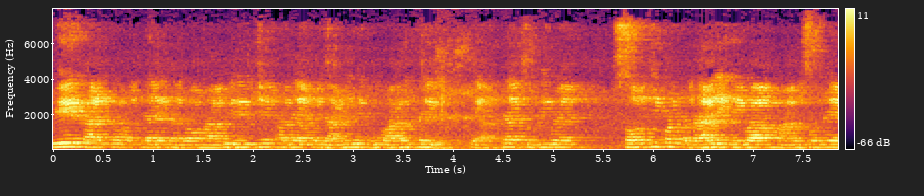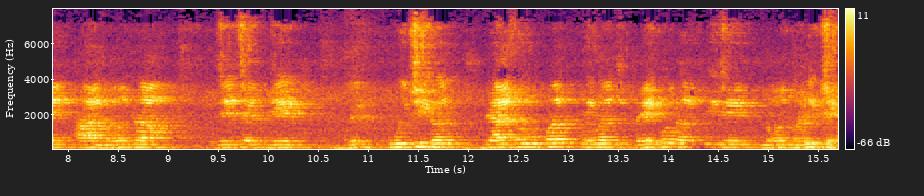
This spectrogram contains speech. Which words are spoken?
એ કાર્યક્રમ અત્યારે કરવામાં આવી રહ્યું છે. અને આપણે જાણીને ખૂબ આનંદ થયો કે અત્યાર સુધીમાં સૌથી પણ વધારે એવા માણસોને આ લોનના જે છે, જે ઓછી દર વ્યાજ દર ઉપર તેમજ બેંકો તરફથી જે લોન મળી છે,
